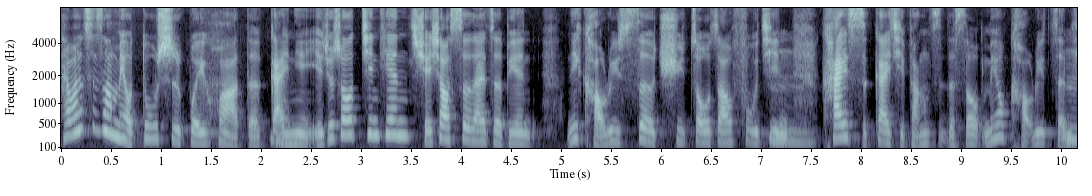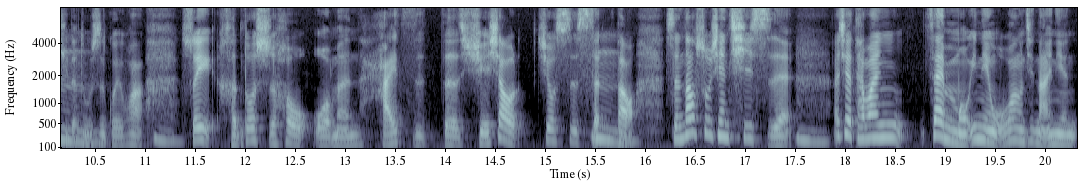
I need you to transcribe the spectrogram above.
台湾事实上没有都市规划的概念，嗯、也就是说，今天学校设在这边，你考虑社区周遭附近开始盖起房子的时候，没有考虑整体的都市规划，嗯、所以很多时候我们孩子的学校就是省道，嗯、省道速限七十，哎，而且台湾在某一年我忘记哪一年，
